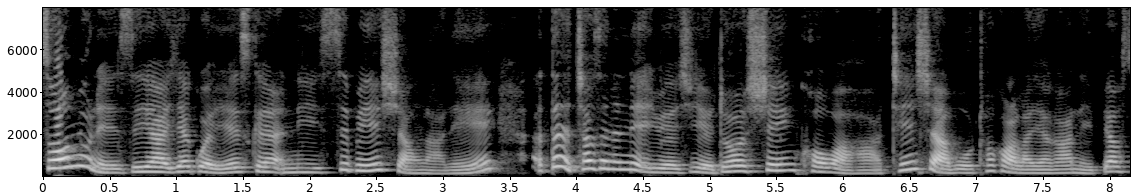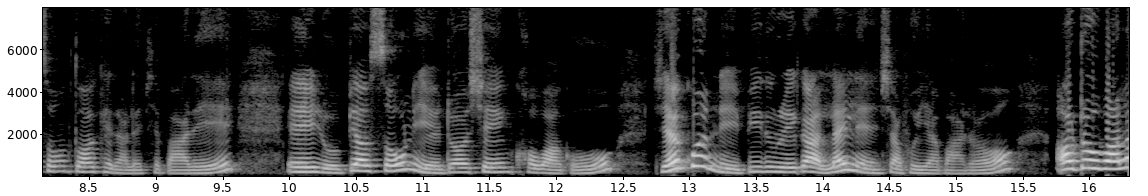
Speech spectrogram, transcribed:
စောမြို့နယ်ဇေယရက်ကွက်ရဲစခန်းအနီးစစ်ပေးရှောင်လာတဲ့အသက်62နှစ်အရွယ်ရှိတဲ့ဒေါ်ရှိန်ခေါ်ဝါဟာထင်းရှာဖို့ထွက်ခွာလာရကနေပျောက်ဆုံးသွားခဲ့တာလည်းဖြစ်ပါတယ်။အဲဒီလိုပျောက်ဆုံးနေတဲ့ဒေါ်ရှိန်ခေါ်ဝါကိုရက်ကွက်နေပြည်သူတွေကလိုက်လံရှာဖွေရပါတော့ အော်တိုဘာလ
